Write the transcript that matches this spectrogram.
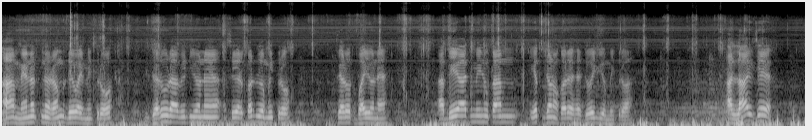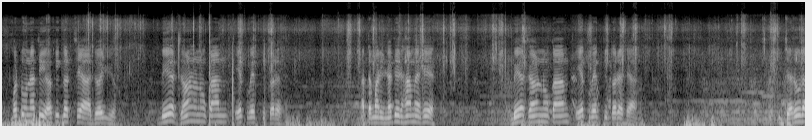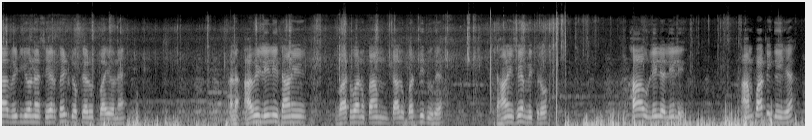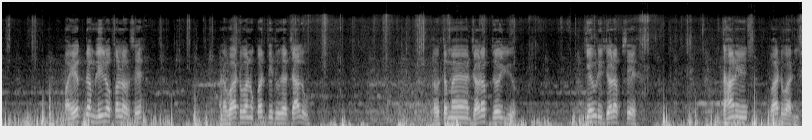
આ મહેનતને રંગ દેવાય મિત્રો. જરૂર આ વિડીયોને શેર કરજો મિત્રો, ખેડૂત ભાઈઓને. આ બે આદમીનું કામ એક જણો કરે છે, જોઈ લ્યો મિત્રો. આ. લાઈવ છે, ખોટું નથી, હકીકત છે આ, જોઈ લ્યો. બે જણનું કામ એક વ્યક્તિ કરે છે. આ તમારી નજર સામે છે. બે જણનું કામ એક વ્યક્તિ કરે છે આ. જરૂર આ વિડીયોને શેર કરજો ખેડૂત ભાઈઓને અને આવી લીલી ધાણી વાટવાનું કામ ચાલુ કરી દીધું છે. ધાણી છે મિત્રો. હાવ લીલે લીલી. આમ પાકી ગઈ છે. પણ એકદમ લીલો કલર છે. અને વાટવાનું કરી દીધું છે ચાલુ. હવે તમે ઝડપ જોઈ લ્યો. કેવડી ઝડપ છે. ધાણી વાટવાની.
